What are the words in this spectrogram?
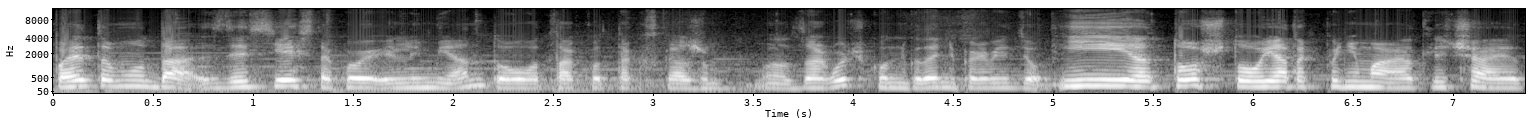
Поэтому, да, здесь есть такой элемент, то вот так вот, так скажем, за ручку он никуда не приведет. И то, что, я так понимаю, отличает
